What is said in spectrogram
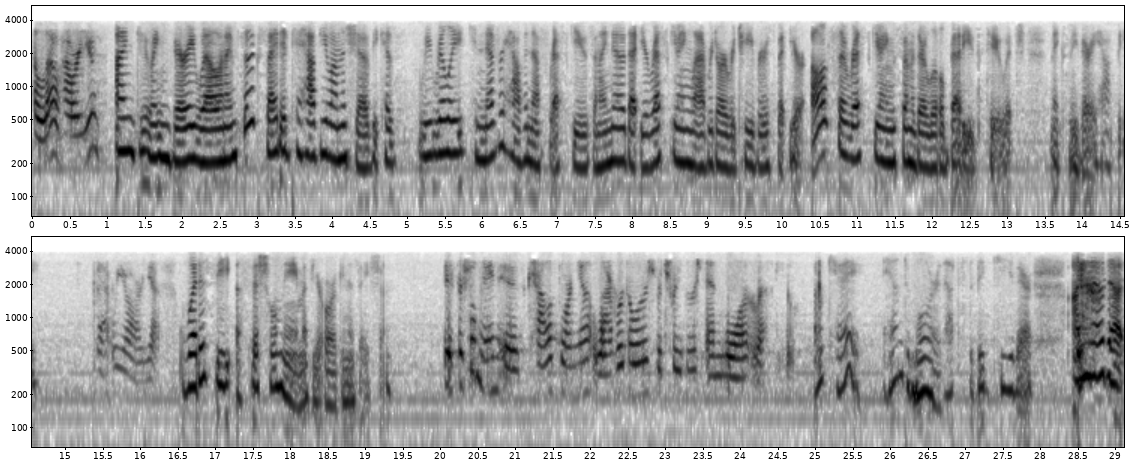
Hello, how are you? I'm doing very well, and I'm so excited to have you on the show because we really can never have enough rescues. And I know that you're rescuing Labrador retrievers, but you're also rescuing some of their little Betties too, which makes me very happy. That we are, yes. What is the official name of your organization? The official name is California Labradors, Retrievers, and More Rescue. Okay, and more. That's the big key there. I know that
